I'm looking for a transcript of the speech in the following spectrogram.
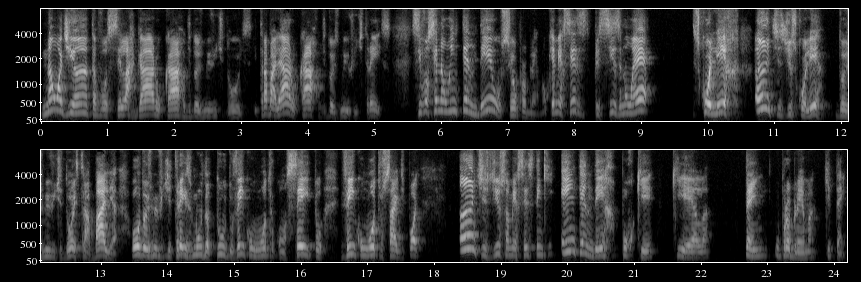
não adianta você largar o carro de 2022 e trabalhar o carro de 2023 se você não entendeu o seu problema. O que a Mercedes precisa não é escolher antes de escolher 2022 trabalha ou 2023 muda tudo, vem com outro conceito, vem com outro side pod. Antes disso, a Mercedes tem que entender por que, que ela tem o problema que tem.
